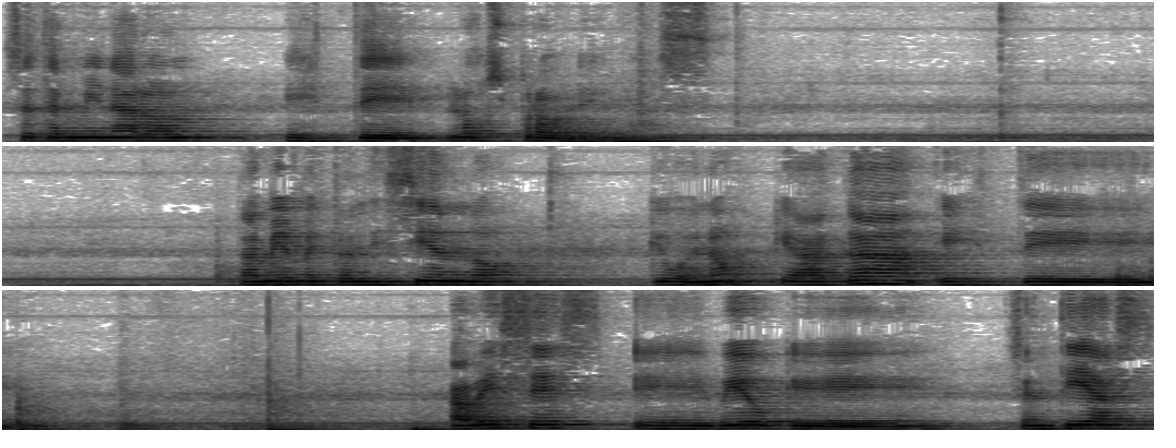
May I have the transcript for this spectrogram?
se terminaron este, los problemas. También me están diciendo que bueno, que acá este, a veces eh, veo que sentías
